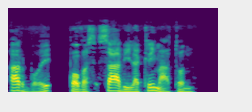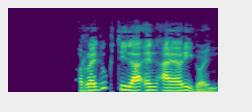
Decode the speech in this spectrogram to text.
arboi povas savi la climaton. Reducti la en aerigoin,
